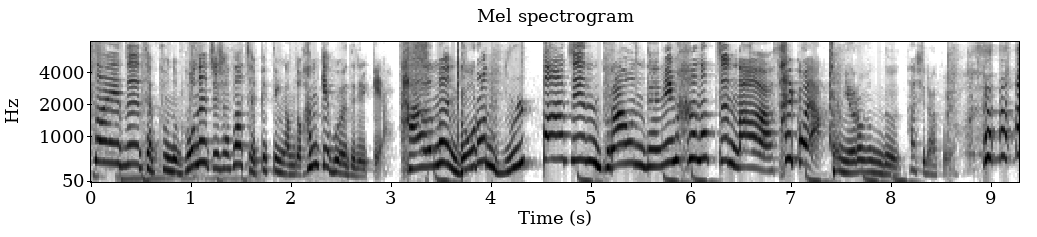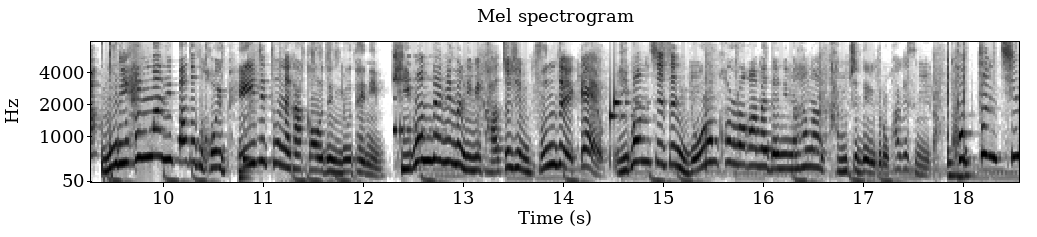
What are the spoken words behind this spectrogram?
사이즈 제품도 보내주셔서 제 fitting감도 함께 보여드릴게요. 다음은 이런 물 빠진 brown 데님 하나쯤 나 살 거야! 여러분도 사시라고요. 물이 핵많이 빠져서 거의 베이지 톤에 가까워진 이 데님. 기본 데님을 이미 갖추신 분들께 이번 시즌 이런 컬러감의 데님을 하나 강추드리도록 하겠습니다. cotton chino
